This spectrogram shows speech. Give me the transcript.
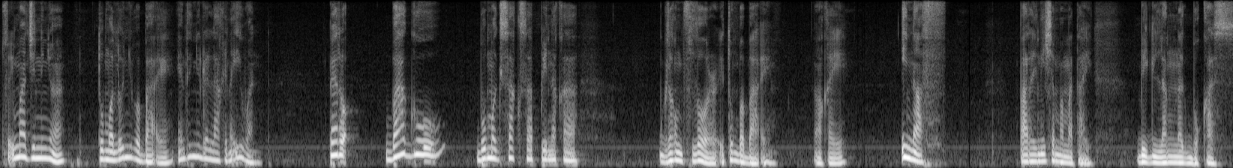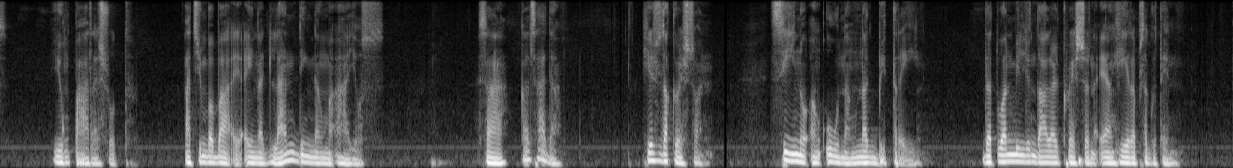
So imagine niyo ha, tumalon yung babae and then yung lalaki na iwan. Pero bago bumagsak sa pinaka ground floor itong babae, okay, enough para hindi siya mamatay, biglang nagbukas yung parachute. At yung babae ay naglanding ng maayos sa kalsada. Here's the question. Sino ang unang nag-betray? that 1 million dollar question ay ang hirap sagutin.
